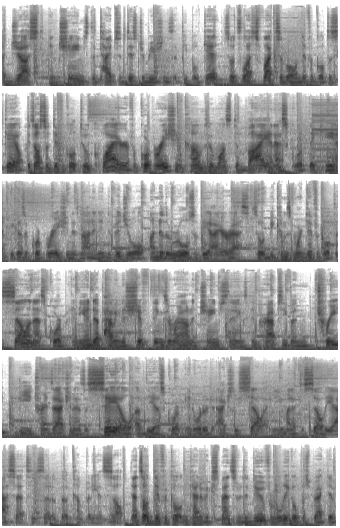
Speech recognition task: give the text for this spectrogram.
adjust and change the types of distributions that people get, so it's less flexible and difficult to scale. It's also difficult to acquire. If a corporation comes and wants to buy an S Corp, they can't because a corporation is not an individual under the rules of the IRS. So it becomes more difficult to sell an S Corp, and you end up having to shift things around and change things, and perhaps even treat the transaction as a sale of the S Corp in order to actually sell it. And you might have to sell the assets instead of the company itself. That's all difficult and kind of expensive to do from a legal perspective.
